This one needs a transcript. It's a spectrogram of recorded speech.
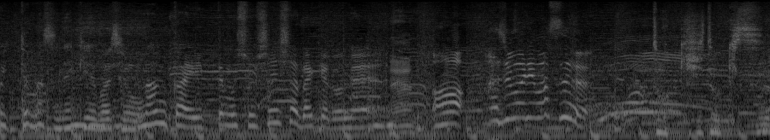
構行ってますね競馬場。何回行っても初心者だけどね。あ始まります。ドキドキする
